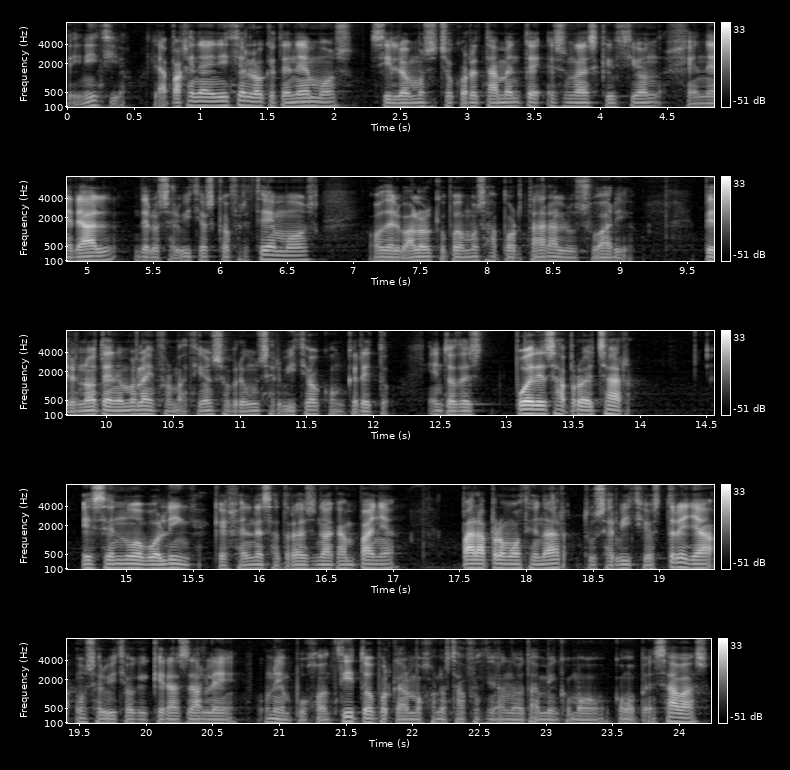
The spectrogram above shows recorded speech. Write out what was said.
inicio. La página de inicio lo que tenemos, si lo hemos hecho correctamente, es una descripción general de los servicios que ofrecemos o del valor que podemos aportar al usuario. Pero no tenemos la información sobre un servicio concreto. Entonces puedes aprovechar ese nuevo link que generes a través de una campaña para promocionar tu servicio estrella, un servicio que quieras darle un empujoncito porque a lo mejor no está funcionando tan bien como, como pensabas,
